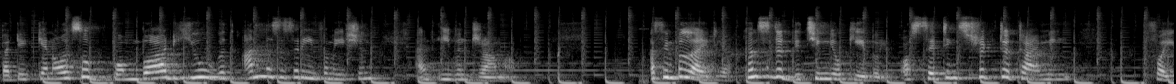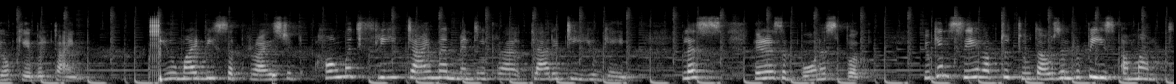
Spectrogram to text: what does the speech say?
but it can also bombard you with unnecessary information and even drama. A simple idea consider ditching your cable or setting stricter timing for your cable time you might be surprised at how much free time and mental clarity you gain. Plus, here is a bonus perk. You can save up to 2000 rupees a month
